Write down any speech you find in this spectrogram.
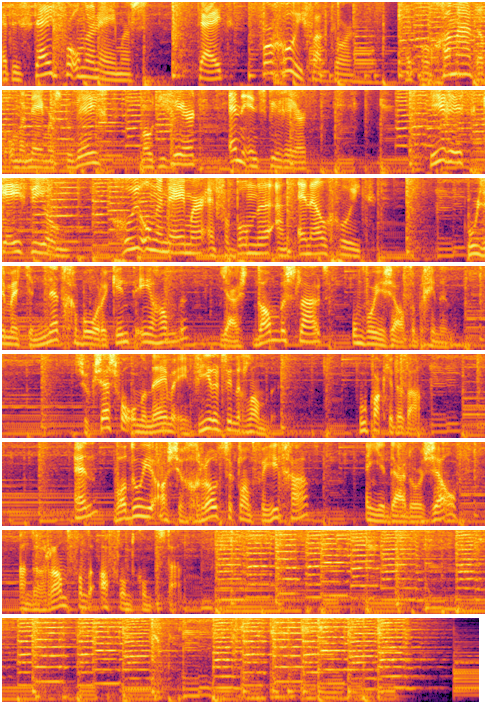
Het is tijd voor ondernemers. Tijd voor Groeifactor. Het programma dat ondernemers beweegt, motiveert en inspireert. Hier is Kees de Jong, groeiondernemer en verbonden aan NL Groeit. Hoe je met je net geboren kind in je handen juist dan besluit om voor jezelf te beginnen. Succesvol ondernemen in 24 landen. Hoe pak je dat aan? En wat doe je als je grootste klant failliet gaat en je daardoor zelf aan de rand van de afgrond komt te staan?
